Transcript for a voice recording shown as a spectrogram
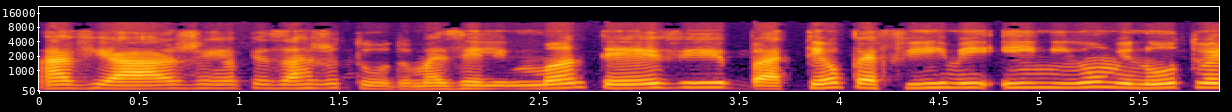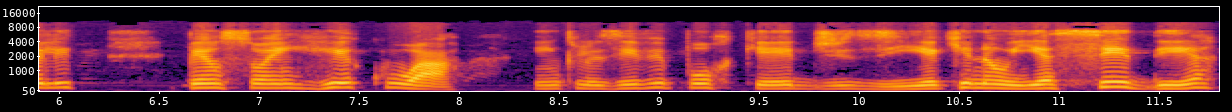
a viagem, apesar de tudo, mas ele manteve, bateu o pé firme e em nenhum minuto ele pensou em recuar inclusive porque dizia que não ia ceder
